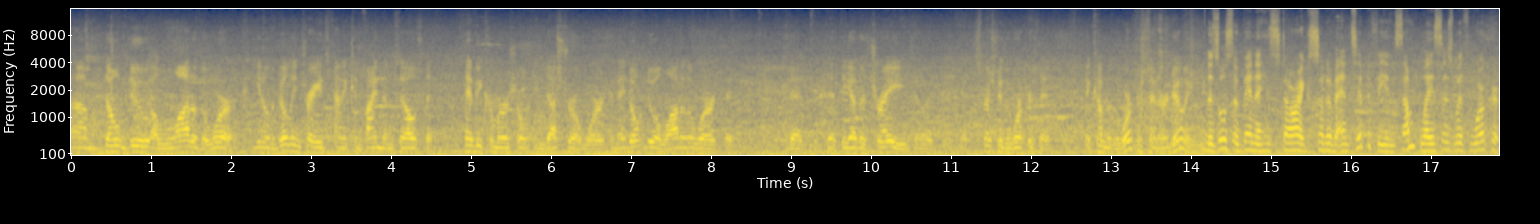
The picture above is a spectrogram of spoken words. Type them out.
um, don't do a lot of the work. You know, the building trades kind of confine themselves to heavy commercial, industrial work, and they don't do a lot of the work that that, that the other trades, especially the workers that, that come to the worker Center are doing. There's also been a historic sort of antipathy in some places with worker,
